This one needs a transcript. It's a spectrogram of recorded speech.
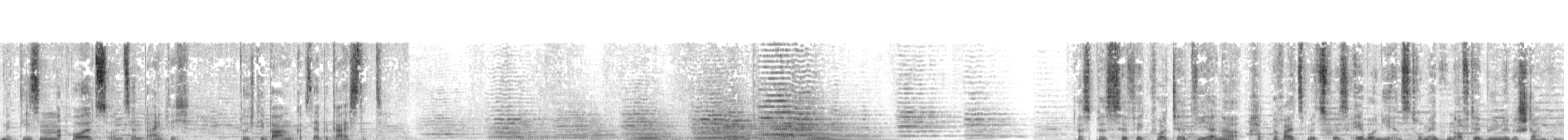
mit diesem Holz und sind eigentlich durch die Bank sehr begeistert. Das Pacific Quartet Vienna hat bereits mit Swiss Ebony Instrumenten auf der Bühne gestanden.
